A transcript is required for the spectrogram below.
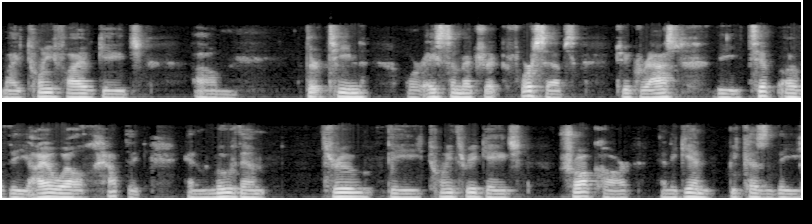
my 25 gauge um, 13 or asymmetric forceps to grasp the tip of the IOL haptic and remove them through the 23 gauge trocar and again because the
